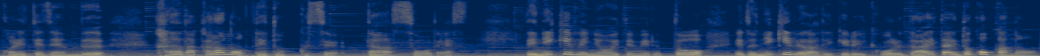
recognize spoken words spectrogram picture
これって全部体からのデトックスだそうです。でニキビにおいてみると、えっと、ニキビができるイコール大体どこかの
